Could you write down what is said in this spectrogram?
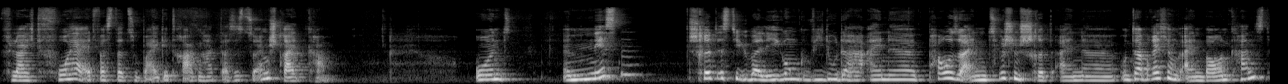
vielleicht vorher etwas dazu beigetragen hat, dass es zu einem Streit kam. Und im nächsten Schritt ist die Überlegung, wie du da eine Pause, einen Zwischenschritt, eine Unterbrechung einbauen kannst,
